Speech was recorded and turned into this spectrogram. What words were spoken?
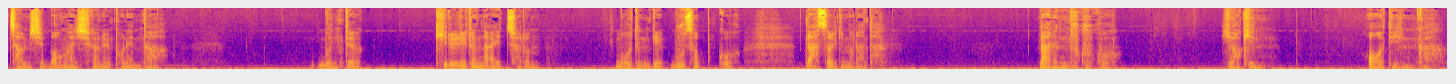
잠시 멍한 시간을 보낸다. 문득 길을 잃은 아이처럼 모든 게 무섭고 낯설기만 하다. 나는 누구고, 여긴 어디인가.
